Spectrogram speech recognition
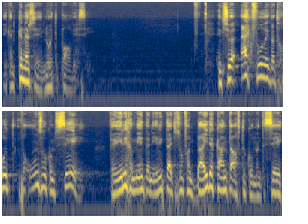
Jy kan kinders hê en nooit 'n pa wees nie. En so ek voel net wat God vir ons wil kom sê vir hierdie gemeente in hierdie tyd is om van beide kante af te kom en te sê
